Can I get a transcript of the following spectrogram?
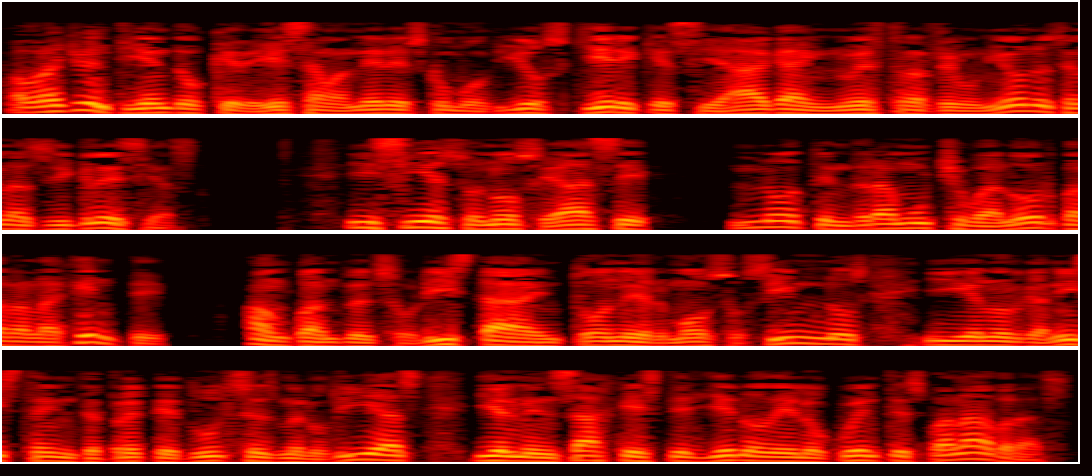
Ahora yo entiendo que de esa manera es como Dios quiere que se haga en nuestras reuniones en las iglesias. Y si eso no se hace, no tendrá mucho valor para la gente, aun cuando el solista entone hermosos himnos y el organista interprete dulces melodías y el mensaje esté lleno de elocuentes palabras.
